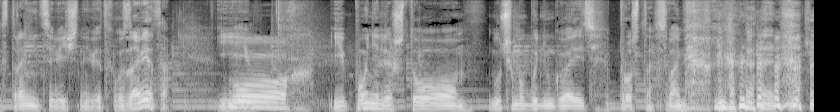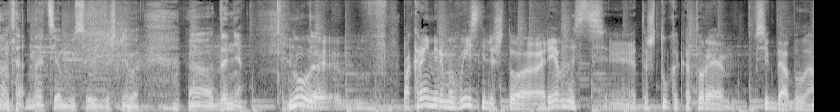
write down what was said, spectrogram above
страницы Вечной Ветхого Завета и, Ох, и поняли, что лучше мы будем говорить просто с вами на- тему сегодняшнего э, дня. ну, э, по крайней мере, мы выяснили, что ревность э, — это штука, которая всегда была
